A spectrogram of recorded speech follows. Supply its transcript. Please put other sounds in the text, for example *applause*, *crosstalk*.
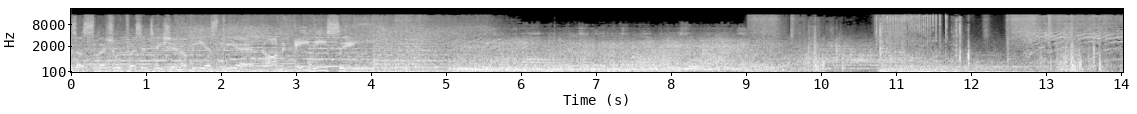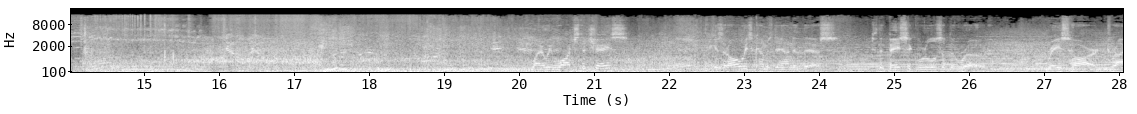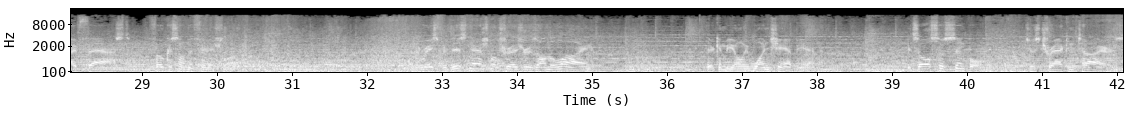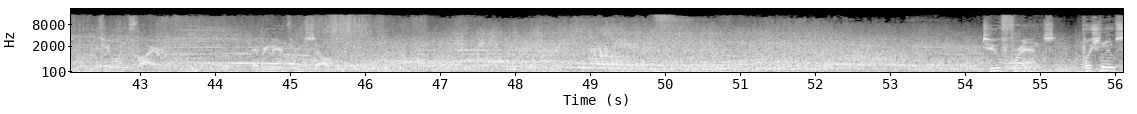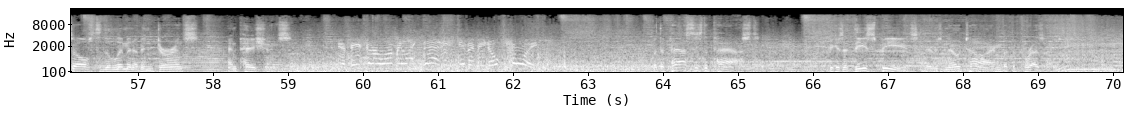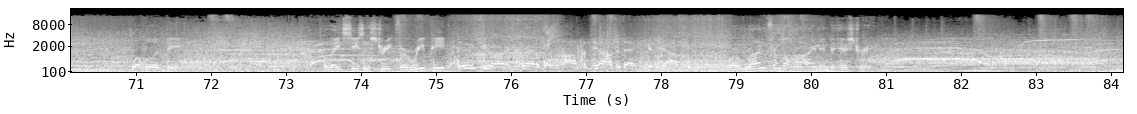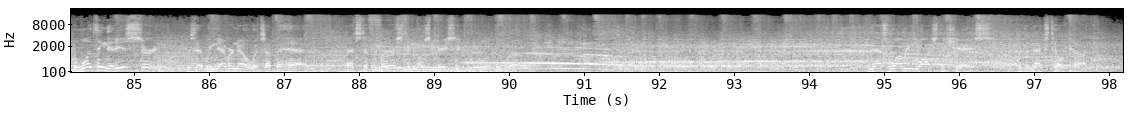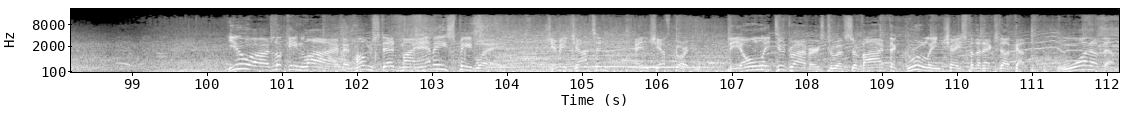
is a special presentation of ESPN on ABC. Finish line. When the race for this national treasure is on the line, there can be only one champion. It's also simple, just track and tires, fuel and fire. Every man for himself. Two friends pushing themselves to the limit of endurance and patience. If he's gonna run me like that, he's giving me no choice. But the past is the past. Because at these speeds, there is no time but the present. What will it be? A late season streak for a repeat Dude, you are incredible. Awesome job today. Good job. or a run from behind into history? The one thing that is certain is that we never know what's up ahead. That's the first and most basic rule of the road. And that's why we watch the chase for the Nextel Cup. You are looking live at Homestead Miami Speedway. Jimmie Johnson and Jeff Gordon, the only two drivers to have survived the grueling chase for the Nextel Cup. One of them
